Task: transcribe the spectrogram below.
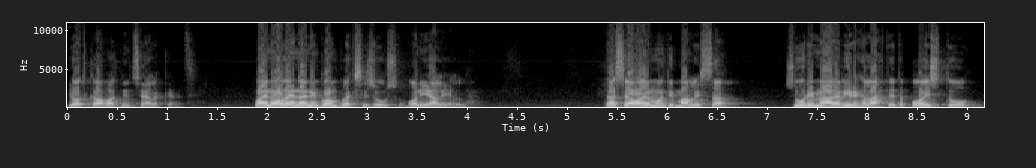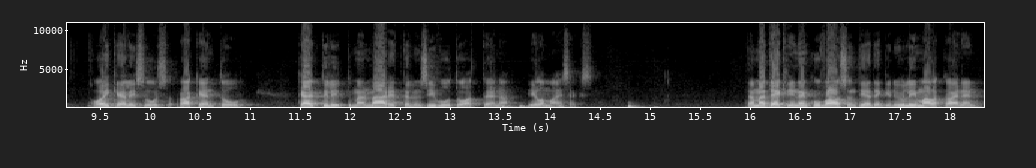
jotka ovat nyt selkeät. Vain olennainen kompleksisuus on jäljellä. Tässä ohjelmointimallissa Suuri määrä virhelähteitä poistuu, oikeellisuus rakentuu käyttöliittymän määrittelyn sivutuotteena ilmaiseksi. Tämä tekninen kuvaus on tietenkin ylimalkainen,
